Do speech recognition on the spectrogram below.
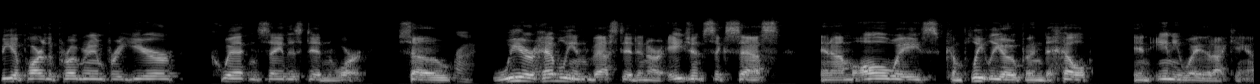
be a part of the program for a year, quit, and say this didn't work. So right. we are heavily invested in our agent success, and I'm always completely open to help in any way that I can.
